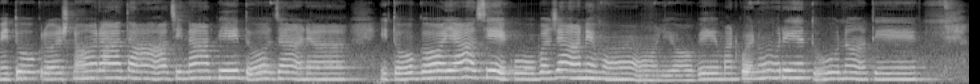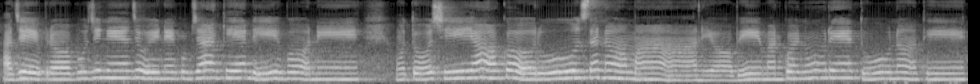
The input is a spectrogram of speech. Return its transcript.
મેં તો કૃષ્ણ રાધાજીના ભેદ જાણ્યા. એ તો ગયા છે ખૂબ જાને મોલ્ય અભિમાન કોઈનું રહેતું નથી. આજે પ્રભુજીને જોઈને ખૂબ ઝાંખેલી બને હું તો શિયા કરું સન્માન, અભિમાન કોઈનું રહેતું નથી.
